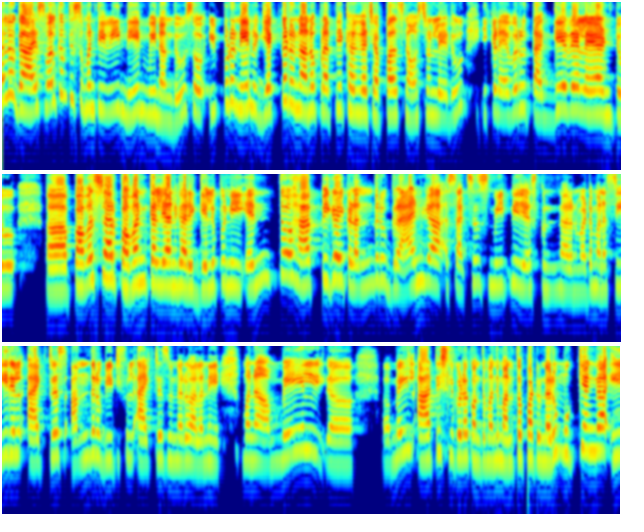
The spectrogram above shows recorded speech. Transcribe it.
Hello guys welcome to Suman TV నేను మీ నందు. సో ఇప్పుడు నేను ఎక్కడున్నానో ప్రత్యేకంగా చెప్పాల్సిన అవసరం లేదు. ఇక్కడ ఎవరు తగ్గేదే లే అంటూ పవర్ స్టార్ పవన్ కళ్యాణ్ గారి గెలుపుని ఎంతో హ్యాపీగా ఇక్కడ అందరూ గ్రాండ్గా సక్సెస్ మీట్ని చేసుకుంటున్నారనమాట మన సీరియల్ యాక్ట్రెస్ అందరూ బ్యూటిఫుల్ యాక్ట్రెస్ ఉన్నారు. అలానే మన మెయిల్ మెయిల్ ఆర్టిస్టులు కూడా కొంతమంది మనతో పాటు ఉన్నారు. ముఖ్యంగా ఈ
